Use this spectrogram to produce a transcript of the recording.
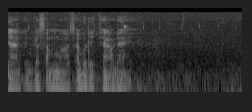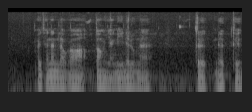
ญาณเป็นพระสัมมาสัมพุทธเจ้าได้ เพราะฉะนั้นเราก็ต้องอย่างนี้นะลุงนะ ตรึกนึกถึง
